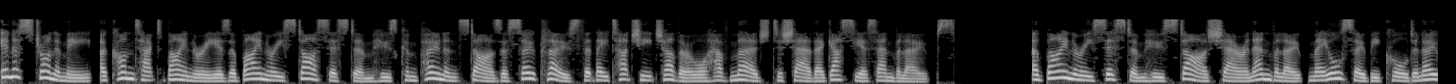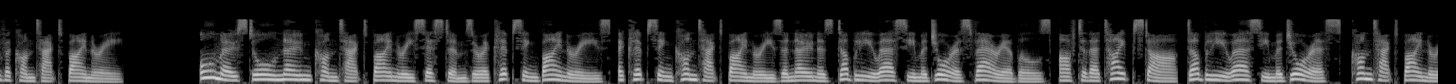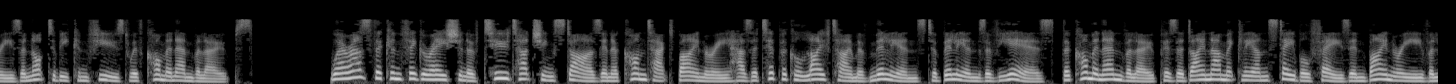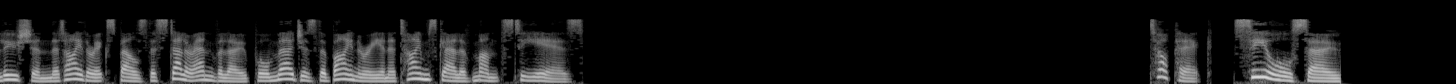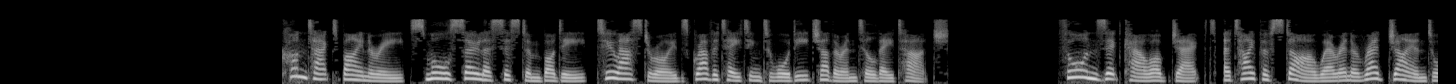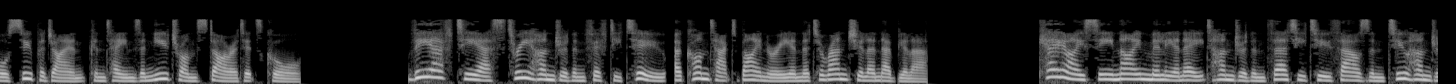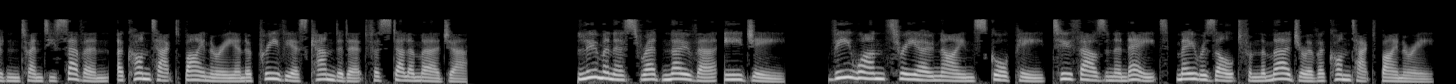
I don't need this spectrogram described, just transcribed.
In astronomy, a contact binary is a binary star system whose component stars are so close that they touch each other or have merged to share their gaseous envelopes. A binary system whose stars share an envelope may also be called an overcontact binary. Almost all known contact binary systems are eclipsing binaries. Eclipsing contact binaries are known as W Ursae Majoris variables, after their type star, W Ursae Majoris. Contact binaries are not to be confused with common envelopes. Whereas the configuration of two touching stars in a contact binary has a typical lifetime of millions to billions of years, the common envelope is a dynamically unstable phase in binary evolution that either expels the stellar envelope or merges the binary in a timescale of months to years. See also Contact binary small solar system body, two asteroids gravitating toward each other until they touch. Thorne-Zitkow object, a type of star wherein a red giant or supergiant contains a neutron star at its core. VFTS 352, a contact binary in the Tarantula Nebula. KIC 9832227, a contact binary and a previous candidate for stellar merger. Luminous red nova, e.g. V1309 Scorpii 2008, may result from the merger of a contact binary.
